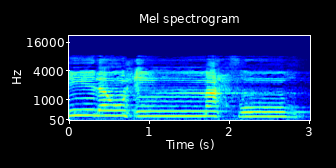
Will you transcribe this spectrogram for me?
فِي لَوْحٍ مَّحْفُوظٍ.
